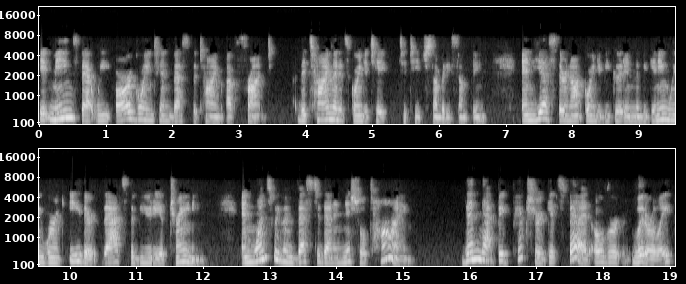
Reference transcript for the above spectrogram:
it means that we are going to invest the time up front the time that it's going to take to teach somebody something. And yes, they're not going to be good in the beginning. We weren't either. That's the beauty of training. And once we've invested that initial time, then that big picture gets fed over, literally,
